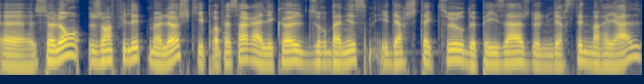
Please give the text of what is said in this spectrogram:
selon Jean-Philippe Meloche, qui est professeur à l'école d'urbanisme et d'architecture de paysage de l'Université de Montréal,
